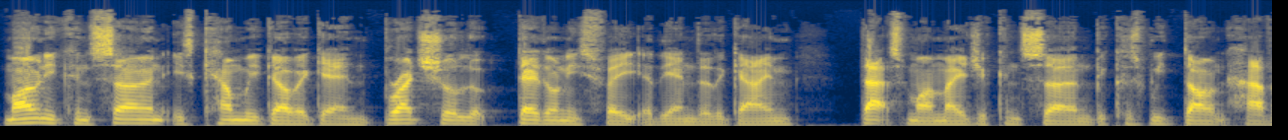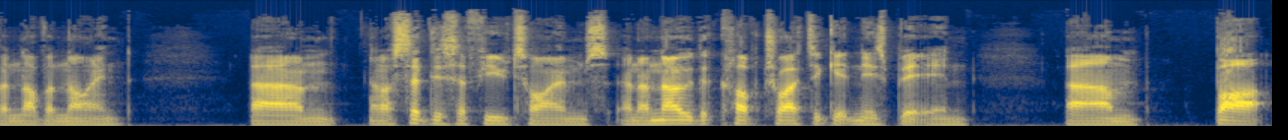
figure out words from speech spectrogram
My only concern is can we go again? Bradshaw looked dead on his feet at the end of the game. That's my major concern because we don't have another nine. Um, and I've said this a few times, and I know the club tried to get Nisbet in, um, but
